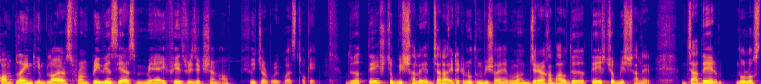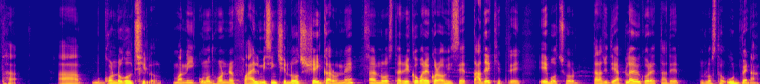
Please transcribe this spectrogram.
compliant employers from previous years may I face rejection of future request okay দু হাজার তেইশ চব্বিশ সালে যারা এটা একটা নতুন বিষয় এবং জেনে রাখা ভালো দু হাজার তেইশ চব্বিশ সালের যাদের দোলস্থা আহ, গন্ডগোল ছিল মানে কোনো ধরনের ফাইল মিসিং ছিল সেই কারণে নলস্থা রিকভারি করা হয়েছে তাদের ক্ষেত্রে এবছর তারা যদি অ্যাপ্লাইও করে তাদের নলস্থা উঠবে না।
